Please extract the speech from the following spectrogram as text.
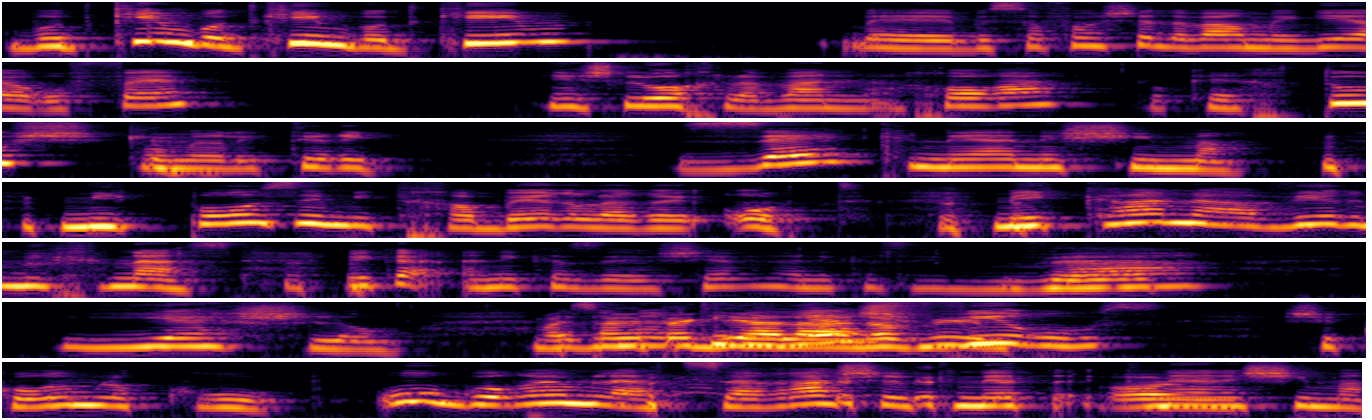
בודקים, בודקים, בודקים. בסופו של דבר מגיע הרופא, יש לוח לבן מאחורה, לוקח טוש, כן. ואומר לי, תראי, זה קנה הנשימה, מפה זה מתחבר לריאות, מכאן האוויר נכנס, מכאן, אני כזה יושבת ואני כזה, ו- מה יש לו? מתי תגיע תראי, יש לענבים? וירוס שקוראים לו קרופ, הוא גורם להצהרה של קנה. קנה הנשימה,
